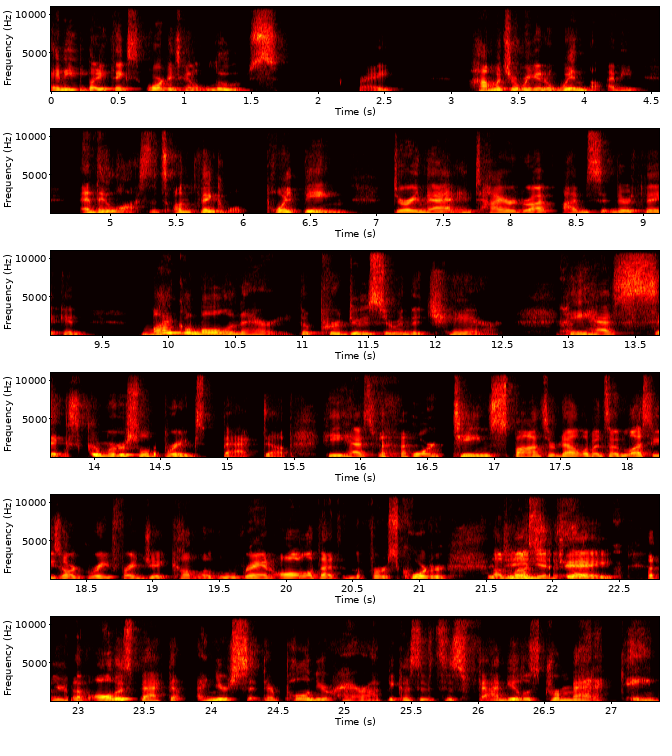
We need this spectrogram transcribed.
anybody thinks Oregon's going to lose, right? how much are we going to win by? I mean, and they lost. It's unthinkable. Point being, during that entire drive, I'm sitting there thinking, Michael Molinari, the producer in the chair, he has six commercial breaks backed up. He has 14 sponsored elements, unless he's our great friend Jay Cutler, who ran all of that in the first quarter. The unless genius. Jay, you have all this backed up, and you're sitting there pulling your hair out because it's this fabulous, dramatic game.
